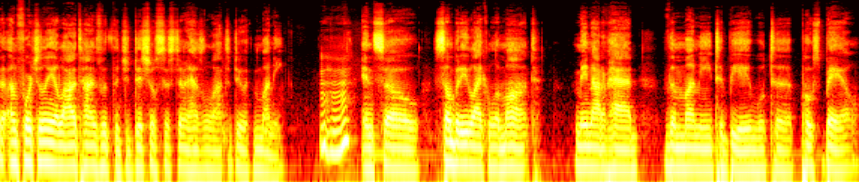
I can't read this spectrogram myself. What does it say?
it- unfortunately, a lot of times with the judicial system, it has a lot to do with money. Mm-hmm. And so somebody like Lamont may not have had the money to be able to post bail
